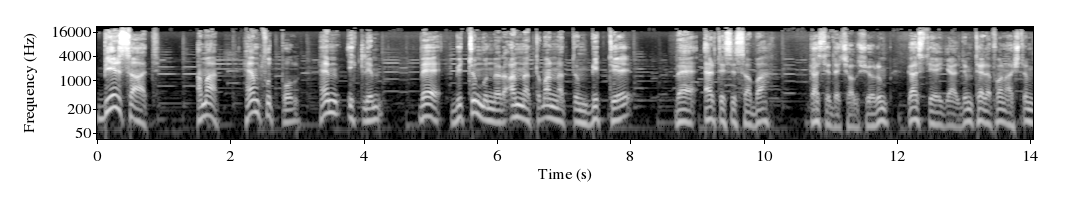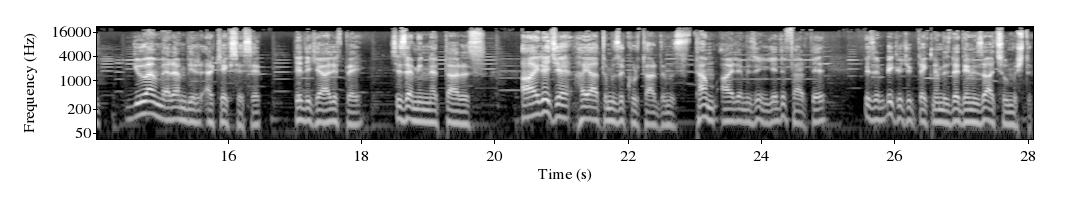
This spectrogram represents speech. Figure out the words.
Bir saat ama hem futbol hem iklim ve bütün bunları anlattım anlattım bitti ve ertesi sabah gazetede çalışıyorum. Gazeteye geldim telefon açtım güven veren bir erkek sesi. Dedi ki Halit Bey size minnettarız. Ailece hayatımızı kurtardınız. Tam ailemizin yedi ferdi bizim bir küçük teknemizde denize açılmıştık.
